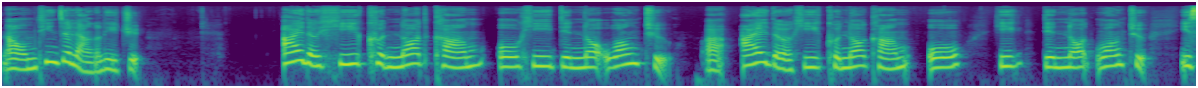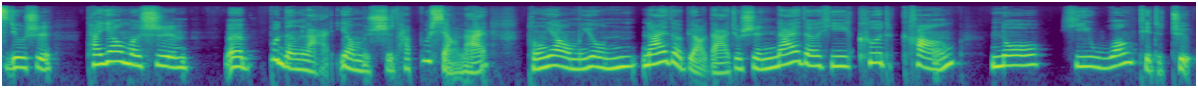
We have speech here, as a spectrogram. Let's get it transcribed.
那我们听这两个例句：either he could not come or he did not want to。啊，either he could not come or he did not want to，意思就是他要么是呃。不能来，要么是他不想来。同样，我们用 neither 表达，就是 neither he could come nor he wanted to。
